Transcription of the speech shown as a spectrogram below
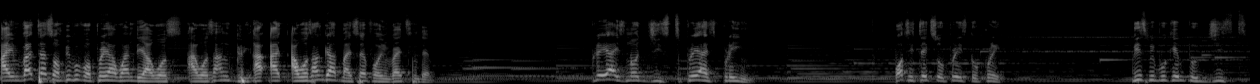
I invited some people for prayer one day. I was I was angry. I, I, I was angry at myself for inviting them. Prayer is not just prayer is praying. What it takes to pray is to pray. These people came to gist.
